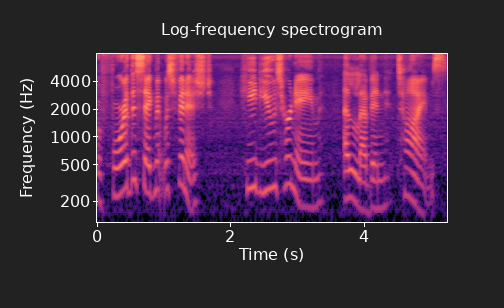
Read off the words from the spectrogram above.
Before the segment was finished, he'd use her name 11 times.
